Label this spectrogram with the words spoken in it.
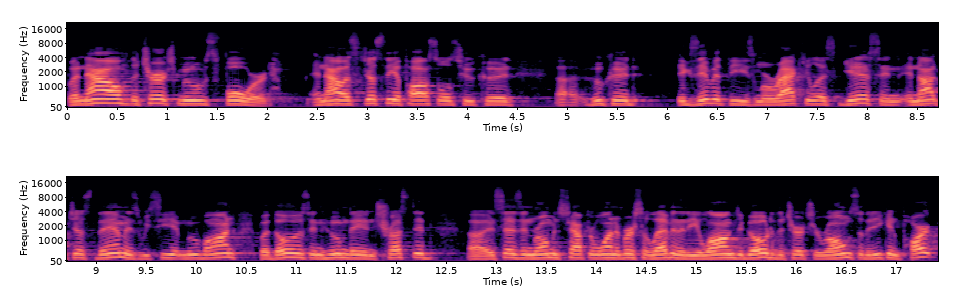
But now the church moves forward, and now it's just the apostles who could, uh, who could exhibit these miraculous gifts, and, and not just them as we see it move on, but those in whom they entrusted. Uh, it says in Romans chapter 1 and verse 11 that he longed to go to the church in Rome so that he can part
